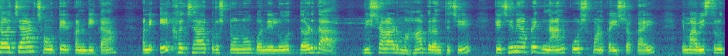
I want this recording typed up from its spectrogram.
છ હજાર છોતેર કંડિકા અને એક હજાર પૃષ્ઠોનો બનેલો દળદાર, વિશાળ મહાગ્રંથ છે કે જેને આપણે જ્ઞાનકોશ પણ કહી શકાય. એમાં વિસ્તૃત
